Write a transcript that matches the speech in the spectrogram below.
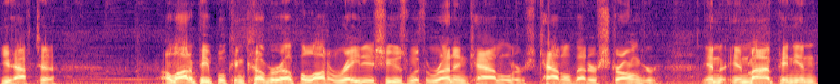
you have to, a lot of people can cover up a lot of rate issues with running cattle or cattle that are stronger. In, in my opinion,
